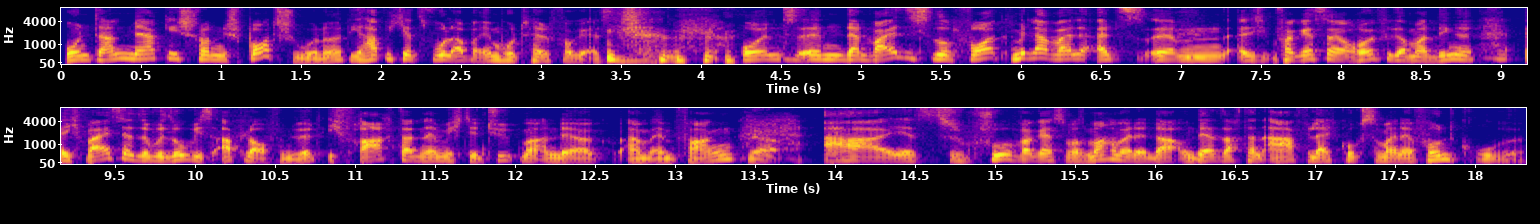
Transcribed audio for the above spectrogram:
und dann merke ich schon die Sportschuhe, ne? Die habe ich jetzt wohl aber im Hotel vergessen. und ähm, dann weiß ich sofort, mittlerweile als ähm, ich vergesse ja häufiger mal Dinge, ich weiß ja sowieso, wie es ablaufen wird. Ich frage dann nämlich den Typen an der am Empfang, Ja. ah, jetzt Schuhe vergessen, was machen wir denn da? Und der sagt dann, ah, vielleicht guckst du mal in der Fundgrube.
